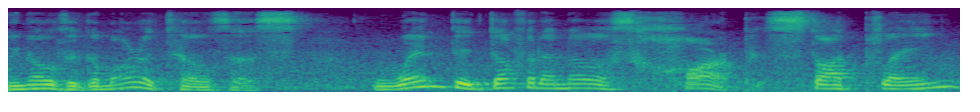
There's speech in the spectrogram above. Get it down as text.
we know the Gemara tells us when did David HaMelech's harp start playing?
